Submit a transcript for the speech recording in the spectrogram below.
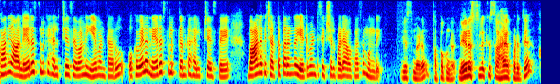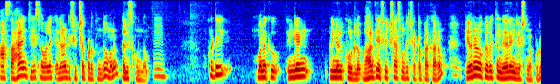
కానీ ఆ నేరస్తులకి హెల్ప్ చేసే వాళ్ళని ఏమంటారు? ఒకవేళ నేరస్తులకు కనుక హెల్ప్ చేస్తే వాళ్ళకి చట్టపరంగా ఎటువంటి శిక్షలు పడే అవకాశం ఉంది? ఎస్ మేడం తప్పకుండా. నేరస్తులకి సహాయపడితే ఆ సహాయం చేసిన వాళ్ళకి ఎలాంటి శిక్ష పడుతుందో మనం తెలుసుకుందాం. ఒకటి మనకు ఇండియన్ పీనల్ కోడ్లో భారతీయ శిక్షా స్మృతి చట్ట ప్రకారం ఎవరైనా ఒక వ్యక్తి నేరం చేసినప్పుడు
